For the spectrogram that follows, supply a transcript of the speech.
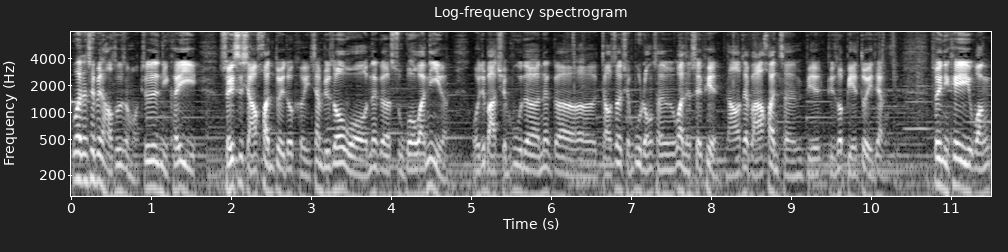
万能碎片的好处是什么？就是你可以随时想要换队都可以。像比如说我那个蜀国玩腻了，我就把全部的那个角色全部融成万能碎片，然后再把它换成别，比如说别队这样子。所以你可以玩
